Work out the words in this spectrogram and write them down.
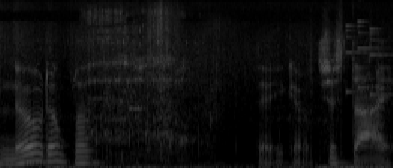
No, don't blow. There you go. Just die.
